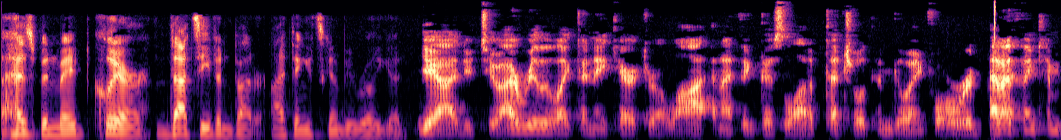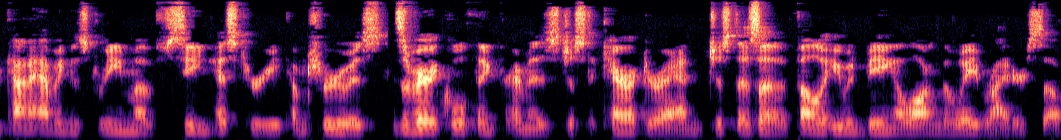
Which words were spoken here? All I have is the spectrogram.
has been made clear, that's even better. I think it's going to be really good. Yeah, I do too. I really like the Nate character a lot, and I think there's a lot of potential with him going forward. And I think him kind of having his dream of seeing history come true is, is a very cool thing for him as just a character and just as a fellow human being along the Wave Rider. So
